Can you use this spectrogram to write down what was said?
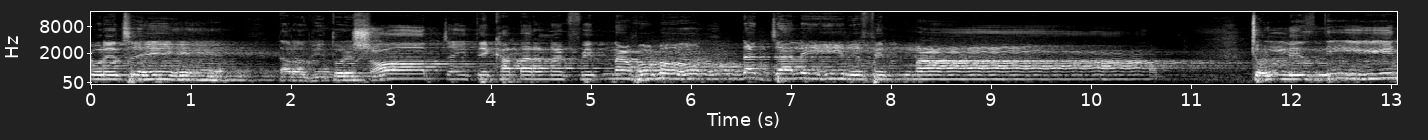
করেছে, তার ভিতরে সব চাইতে খাতারনাক ফিতনা হলো দাজ্জালের ফিতনা। চল্লিশ দিন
